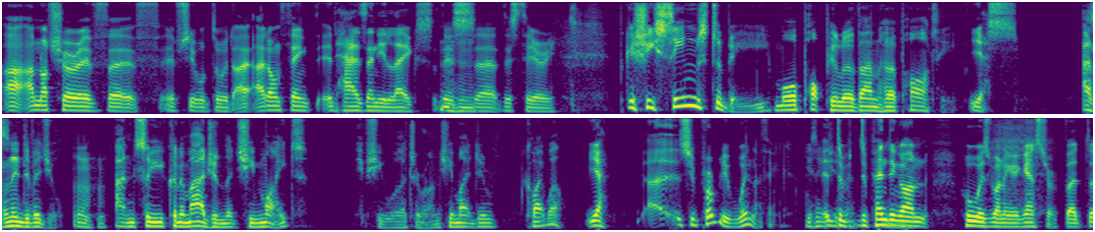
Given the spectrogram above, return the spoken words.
I'm not sure if if if she will do it. I, I don't think it has any legs. This uh, this theory. Because she seems to be more popular than her party Yes. as an individual. Mm-hmm. And so you can imagine that she might, if she were to run, she might do quite well. Yeah. Uh, she'd probably win, I think. You think Uh, de- depending on who is running against her, but uh,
